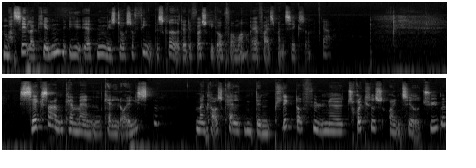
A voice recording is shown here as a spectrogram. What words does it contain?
mig selv at kende, i, at den stod så fint beskrevet, da det først gik op for mig, og jeg faktisk var en sekser. Ja. Sekseren kan man kalde loyalisten. Man kan også kalde den den pligtopfyldende, tryghedsorienterede type.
